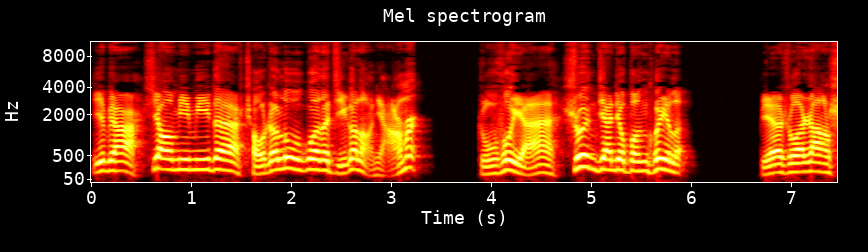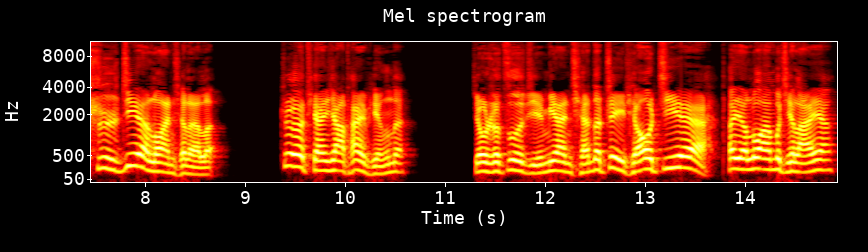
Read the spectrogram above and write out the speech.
一边笑眯眯的瞅着路过的几个老娘们儿。主妇眼瞬间就崩溃了，别说让世界乱起来了，这天下太平的，就是自己面前的这条街，他也乱不起来呀。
